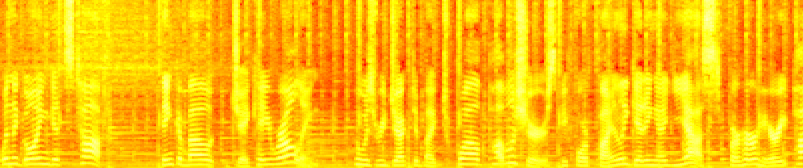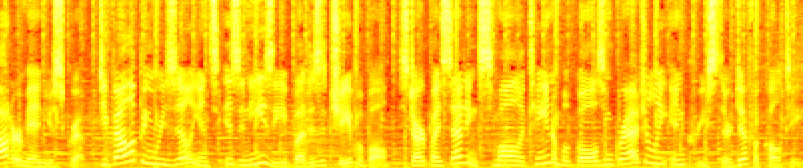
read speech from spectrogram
when the going gets tough. Think about J.K. Rowling, who was rejected by 12 publishers before finally getting a yes for her Harry Potter manuscript. Developing resilience isn't easy, but is achievable. Start by setting small, attainable goals and gradually increase their difficulty.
